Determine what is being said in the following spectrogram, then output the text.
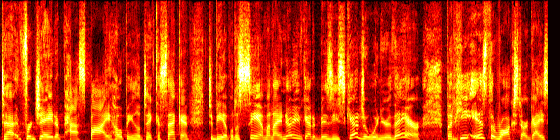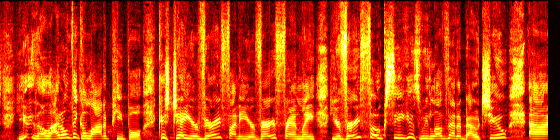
to, for Jay to pass by, hoping he'll take a second to be able to see him. And I know you've got a busy schedule when you're there, but he is the rock star, guys. You, I don't think a lot of people, because Jay, you're very funny, you're very friendly, you're very folksy, because we love that about you. Uh, uh,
